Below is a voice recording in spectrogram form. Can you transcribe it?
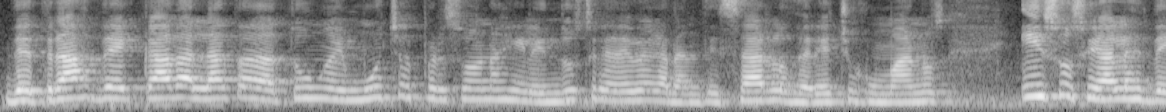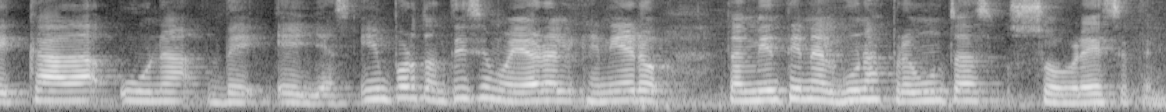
Detrás de cada lata de atún hay muchas personas y la industria debe garantizar los derechos humanos y sociales de cada una de ellas. Importantísimo y ahora el ingeniero también tiene algunas preguntas sobre ese tema.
